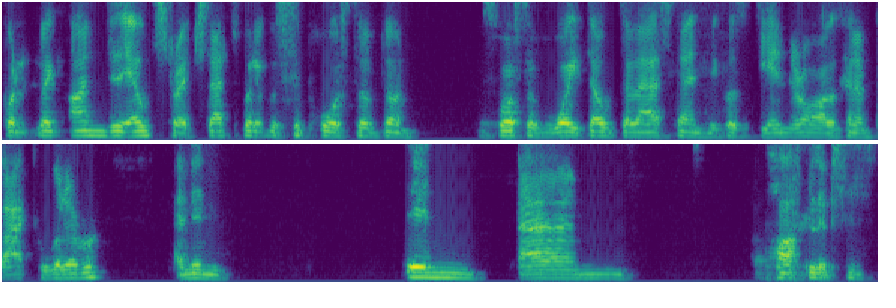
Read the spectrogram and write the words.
But like on the outstretch, that's what it was supposed to have done. It was supposed to have wiped out the last end because at the end they're all kind of back or whatever. And then then um Apocalypse is,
